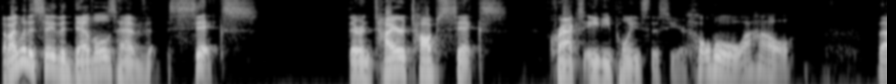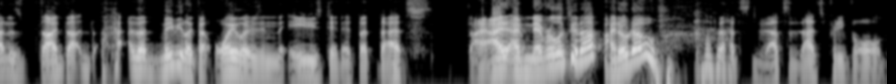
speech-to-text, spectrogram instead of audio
But I'm going to say the Devils have six, their entire top six cracks 80 points this year. Oh wow, that is that, that, that maybe like the Oilers in the '80s did it, but that's I, I have never looked it up. I don't know. that's that's that's pretty bold.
